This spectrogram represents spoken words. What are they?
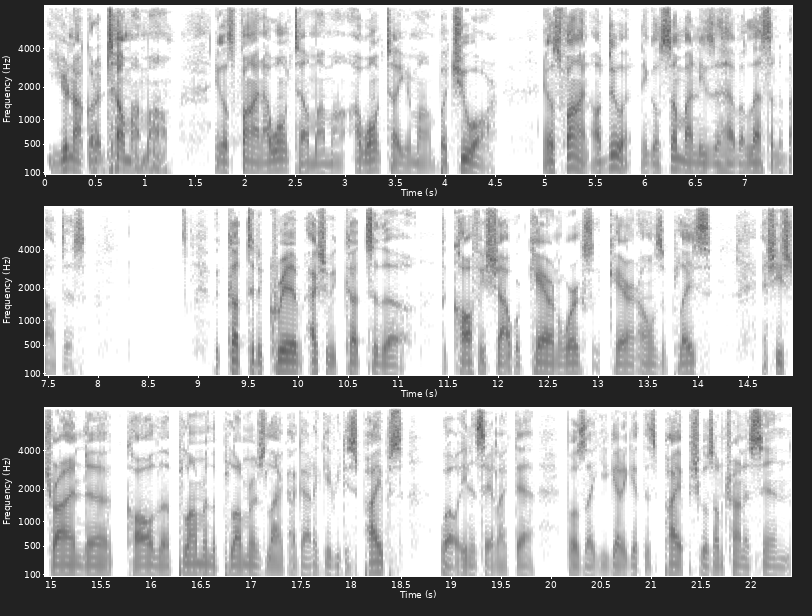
You're not going to tell my mom. He goes, Fine, I won't tell my mom. I won't tell your mom, but you are. He goes, Fine, I'll do it. And he goes, Somebody needs to have a lesson about this. We cut to the crib. Actually, we cut to the, the coffee shop where Karen works. Karen owns the place. And she's trying to call the plumber. The plumber's like, I got to give you these pipes. Well, he didn't say it like that. But it was like, You got to get this pipe. She goes, I'm trying to send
